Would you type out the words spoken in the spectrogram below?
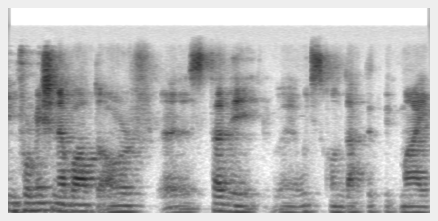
information about our uh, study, uh, which is conducted with my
